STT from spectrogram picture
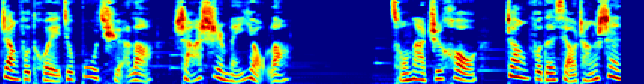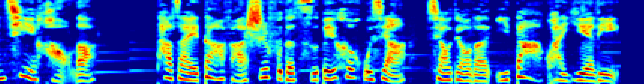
丈夫腿就不瘸了，啥事没有了。从那之后，丈夫的小肠疝气好了，他在大法师傅的慈悲呵护下，消掉了一大块业力。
